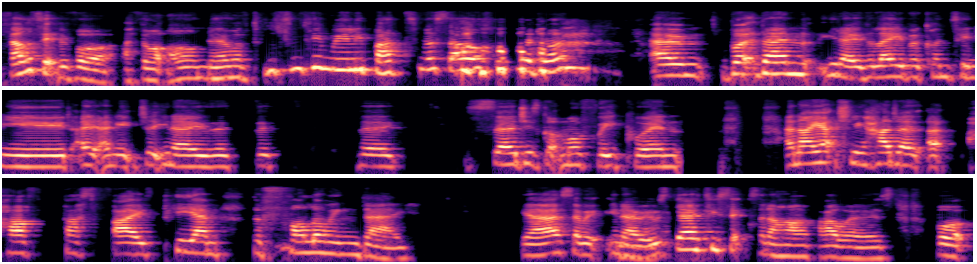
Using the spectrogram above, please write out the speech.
felt it before i thought oh no i've done something really bad to myself. Um, but then you know the labour continued and, and, it you know the, the the surges got more frequent. And I actually had a, a half past 5 p.m. the following day. Yeah so it you know it was 36 and a half hours but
